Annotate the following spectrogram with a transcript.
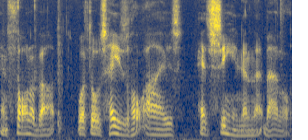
and thought about what those hazel eyes had seen in that battle.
